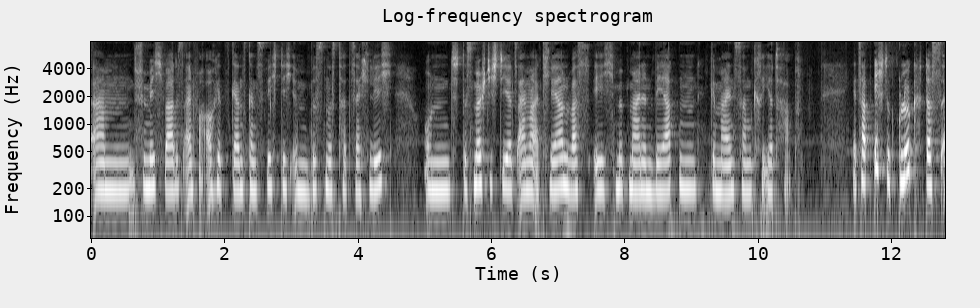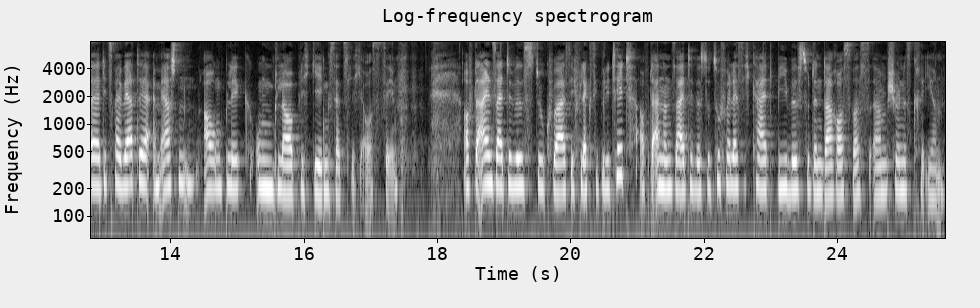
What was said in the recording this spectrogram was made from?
ähm, für mich war das einfach auch jetzt ganz, ganz wichtig im Business tatsächlich. Und das möchte ich dir jetzt einmal erklären, was ich mit meinen Werten gemeinsam kreiert habe. Jetzt habe ich das Glück, dass äh, die zwei Werte im ersten Augenblick unglaublich gegensätzlich aussehen. Auf der einen Seite willst du quasi Flexibilität, auf der anderen Seite willst du Zuverlässigkeit. Wie willst du denn daraus was ähm, Schönes kreieren?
